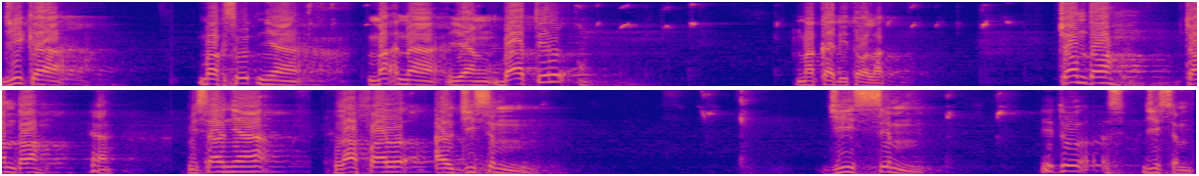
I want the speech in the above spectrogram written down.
Jika maksudnya makna yang batil, maka ditolak. Contoh, contoh, ya. misalnya lafal al-jism, jisim, itu jism,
